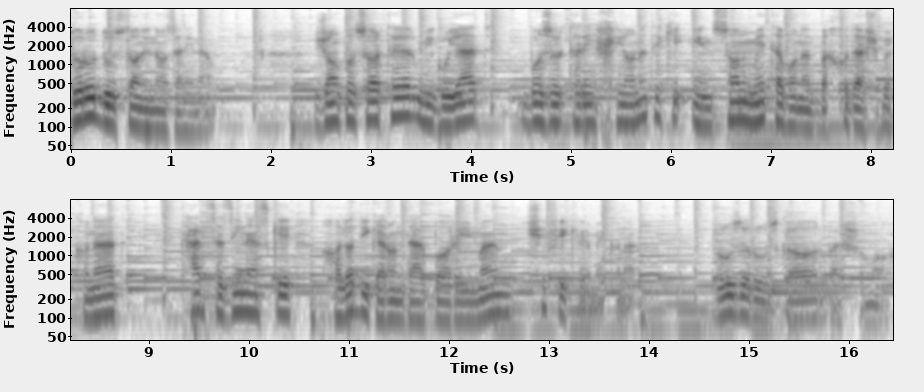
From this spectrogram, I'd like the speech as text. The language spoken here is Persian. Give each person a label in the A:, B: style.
A: درود دوستان نازنینم. ژان پل سارتر می‌گوید بزرگترین خیانتی که انسان می‌تواند به خودش بکند ترس از این است که حالا دیگران درباره من چه فکر می‌کنند. روز روزگار بر شما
